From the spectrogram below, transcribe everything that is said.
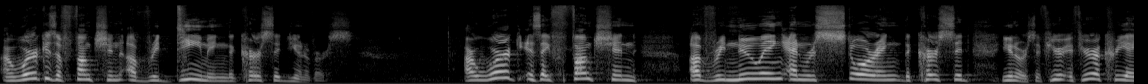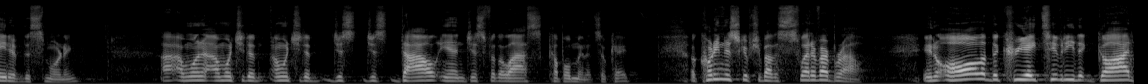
our work is a function of redeeming the cursed universe. Our work is a function of renewing and restoring the cursed universe. If you're, if you're a creative this morning, I, want, I, want you to, I want you to just, just dial in just for the last couple minutes, okay? according to Scripture, by the sweat of our brow. In all of the creativity that God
